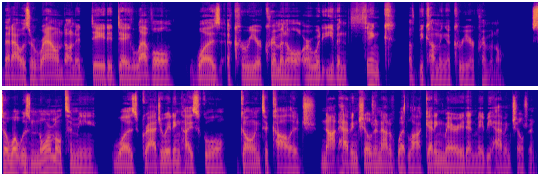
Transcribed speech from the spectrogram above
that I was around on a day to day level was a career criminal or would even think of becoming a career criminal. So, what was normal to me was graduating high school, going to college, not having children out of wedlock, getting married, and maybe having children.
